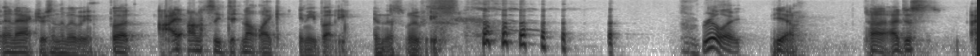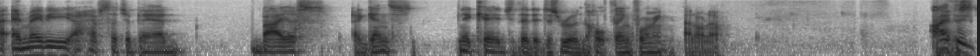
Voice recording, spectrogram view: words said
and actors in the movie, but I honestly did not like anybody in this movie. Really? Yeah, uh, I just and maybe I have such a bad bias against Nick Cage that it just ruined the whole thing for me. I don't know. I, I think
